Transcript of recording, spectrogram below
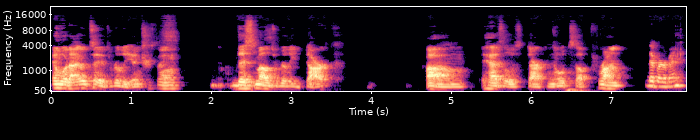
And what I would say is really interesting. This smells really dark. Um, it has those dark notes up front. The bourbon.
